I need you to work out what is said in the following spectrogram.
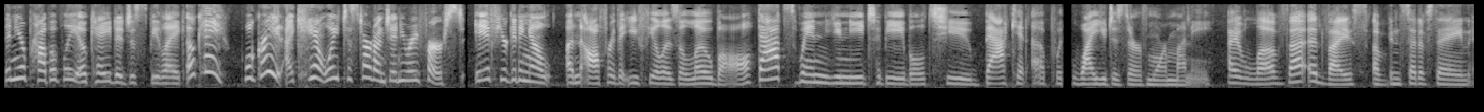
then you're probably okay to just be like, okay, well, great. I can't wait to start on January 1st. If you're getting a, an offer that you feel is a low ball, that's when you need to be able to back it up with why you deserve more money. I love that advice of instead of saying,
